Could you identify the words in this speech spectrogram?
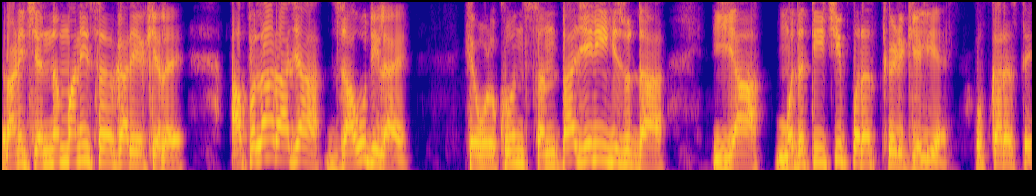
राणी चेन्नम्मानी सहकार्य केलंय. आपला राजा जाऊ दिलाय. हे ओळखून संताजींनीही सुद्धा या मदतीची परतफेड केली आहे उपकारच ते.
